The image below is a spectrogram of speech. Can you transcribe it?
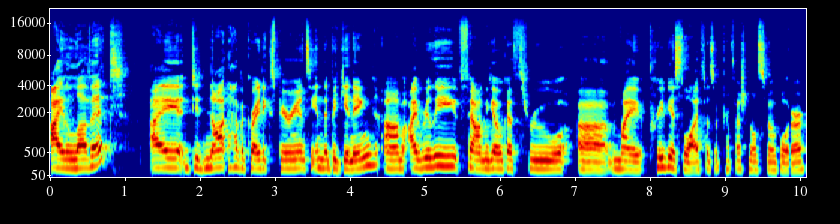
I love it. I did not have a great experience in the beginning. Um, I really found yoga through uh, my previous life as a professional snowboarder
